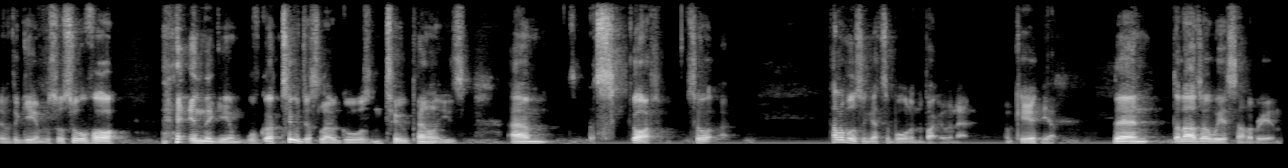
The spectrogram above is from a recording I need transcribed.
of the game. So so far in the game, we've got two disallowed goals and two penalties. Um, Scott, so Callum Wilson gets the ball in the back of the net. Okay. Yep. Then the lads are away celebrating.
